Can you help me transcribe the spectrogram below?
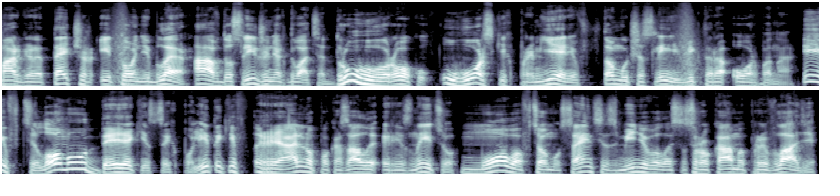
Маргарет Тетчер і Тоні Блер. А в дослідженнях 22-го року угорських прем'єрів, в тому числі і Віктора Орбана. І в цілому деякі з цих політиків реально показали різницю. Мова в цьому сенсі змінювалась з роками при владі.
